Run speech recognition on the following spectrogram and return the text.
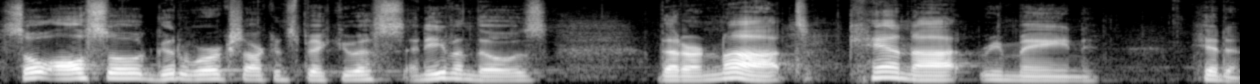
So also good works are conspicuous, and even those that are not cannot remain hidden.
